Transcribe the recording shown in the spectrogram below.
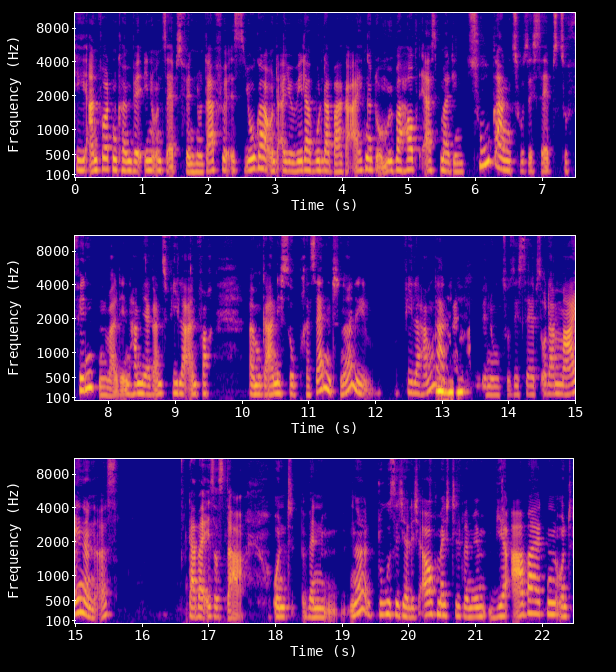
die Antworten können wir in uns selbst finden. Und dafür ist Yoga und Ayurveda wunderbar geeignet, um überhaupt erstmal den Zugang zu sich selbst zu finden, weil den haben ja ganz viele einfach ähm, gar nicht so präsent. Ne? Die, viele haben gar mhm. keine Anbindung zu sich selbst oder meinen es. Dabei ist es da. Und wenn ne, du sicherlich auch, Mechthild, wenn wir, wir arbeiten und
